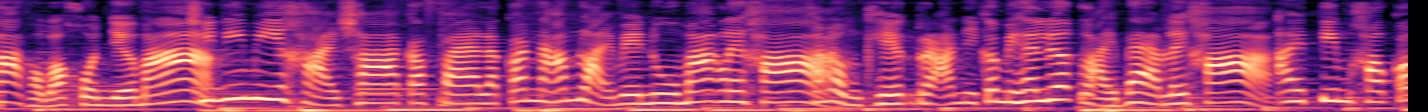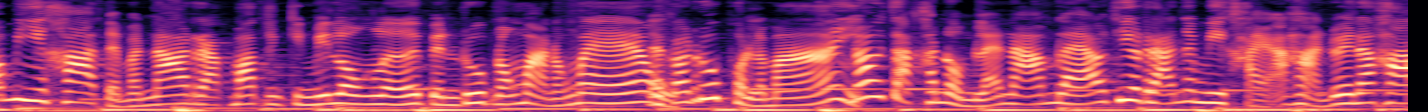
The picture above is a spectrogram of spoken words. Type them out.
ค่ะเพราะว่าคนเยอะมาก ที่นี่มีขายชากาแฟแล้วก็น้ำหลายเมนูมากเลยค่ะ ขนมเค้กร้านนี้ก็มีให้เลือกหลายแบบเลยค่ะ ไอติมเขาก็มีค่ะแต่มันน่ารักมากจนกินไม่ลงเลย เป็นรูปน้องหมาน้องแมวแล้วก็รูปผลไม้ นอกจากขนมและน้ำแล้วที่ร้านยังมีขายอาหารด้วยนะคะ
